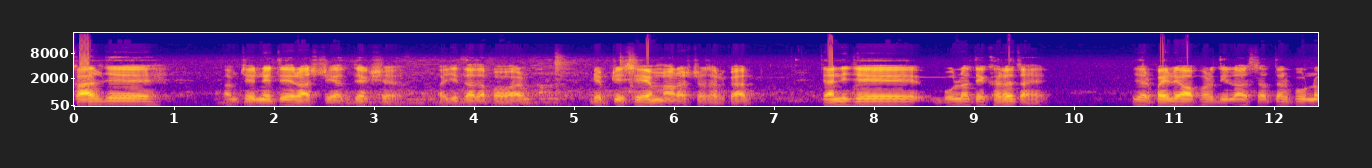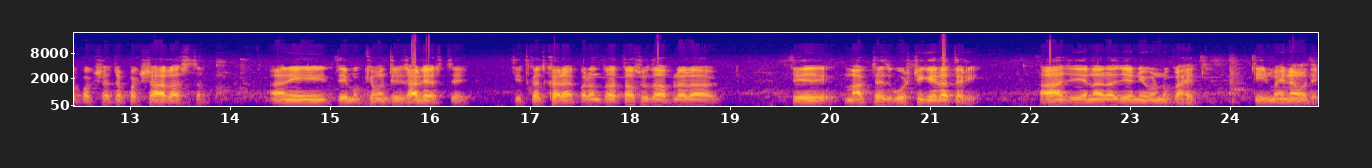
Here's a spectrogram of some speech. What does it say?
काल जे आमचे नेते राष्ट्रीय अध्यक्ष Ajitdada Pawar deputy C M Maharashtra सरकार त्यांनी जे बोललं ते खरंच आहे. जर पहिले ऑफर दिलं असतं तर पूर्ण पक्षाचा पक्ष आला असता आणि ते मुख्यमंत्री झाले असते तितकंच खरं आहे. परंतु आतासुद्धा आपल्याला ते मागच्याच गोष्टी गेल्या तरी आज येणारा जे निवडणूक आहेत तीन महिन्यामध्ये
